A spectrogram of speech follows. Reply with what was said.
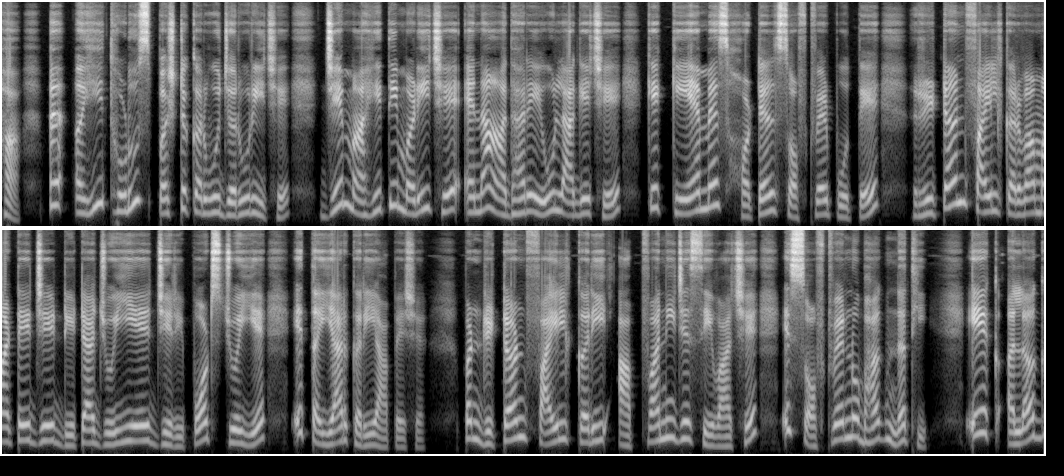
હા, પણ અહીં થોડું સ્પષ્ટ કરવું જરૂરી છે. જે માહિતી મળી છે એના આધારે એવું લાગે છે કે કેએમએસ હોટેલ સોફ્ટવેર પોતે રિટર્ન ફાઇલ કરવા માટે જે ડેટા જોઈએ, જે રિપોર્ટ્સ જોઈએ, એ તૈયાર કરી આપે છે. પણ રિટર્ન ફાઇલ કરી આપવાની જે સેવા છે, એ સોફ્ટવેરનો ભાગ નથી. એ એક અલગ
